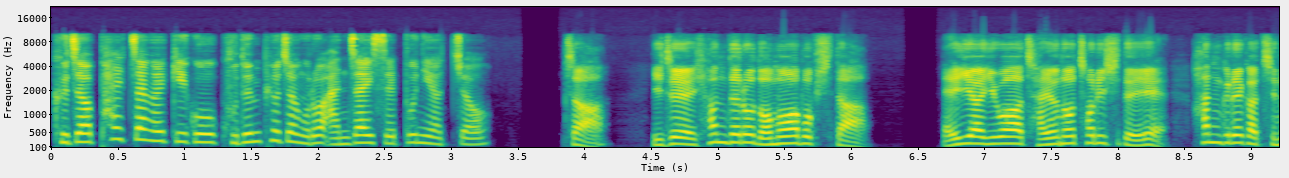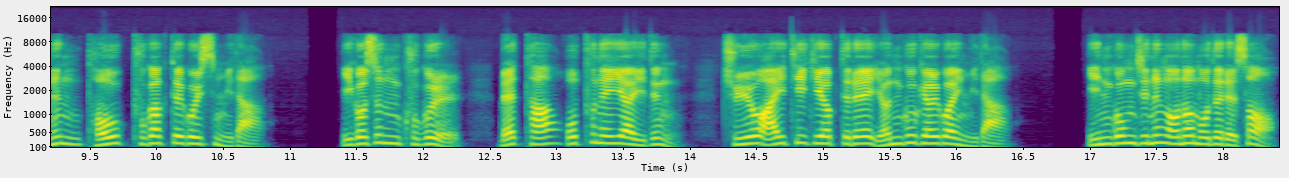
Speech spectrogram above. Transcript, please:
그저 팔짱을 끼고 굳은 표정으로 앉아있을 뿐이었죠. 자, 이제 현대로 넘어와 봅시다. AI와 자연어 처리 시대에 한글의 가치는 더욱 부각되고 있습니다. 이것은 구글, 메타, 오픈AI 등 주요 IT 기업들의 연구 결과입니다. 인공지능 언어 모델에서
